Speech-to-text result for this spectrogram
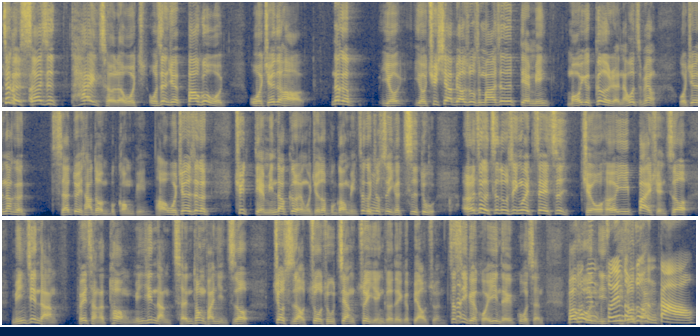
这个实在是太扯了。我我真的觉得，包括我，我觉得哈，那个有有去下标说什么，就是点名。某一个个人啊，或怎么样，我觉得那个实在对他都很不公平。好，我觉得这个去点名到个人，我觉得不公平。这个就是一个制度，而这个制度是因为这次九合一败选之后，民进党非常的痛，民进党沉痛反省之后，就只好做出这样最严格的一个标准。这是一个回应的一个过程。包括你昨天动作很大哦，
